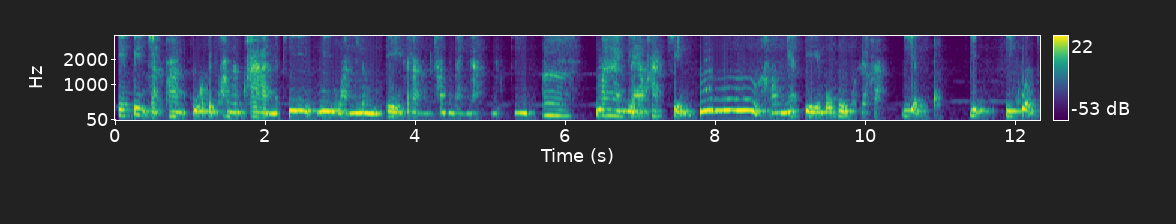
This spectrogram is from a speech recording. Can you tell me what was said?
เอเปลี่ยนจากความกลัวเป็นความรำคาญนะพี่มีวันหนึ่งเอกำลังทำใบงานอยู่พี่ มาอีกแล้วค่ะ เสียงอื้อเขาเนี้ยเอโมโหเลยค่ะเหยียบหยิบอีขวดโพ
